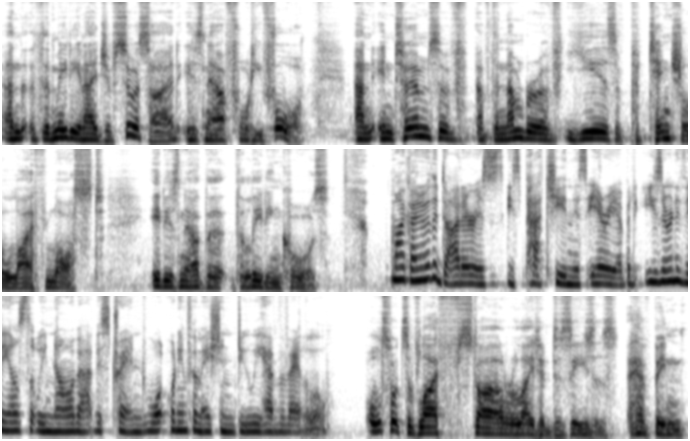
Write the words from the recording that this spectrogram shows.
And the median age of suicide is now 44. And in terms of, of the number of years of potential life lost, it is now the, the leading cause. Mike, I know the data is, is patchy in this area, but is there anything else that we know about this trend? What, what information do we have available? All sorts of lifestyle related diseases have been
